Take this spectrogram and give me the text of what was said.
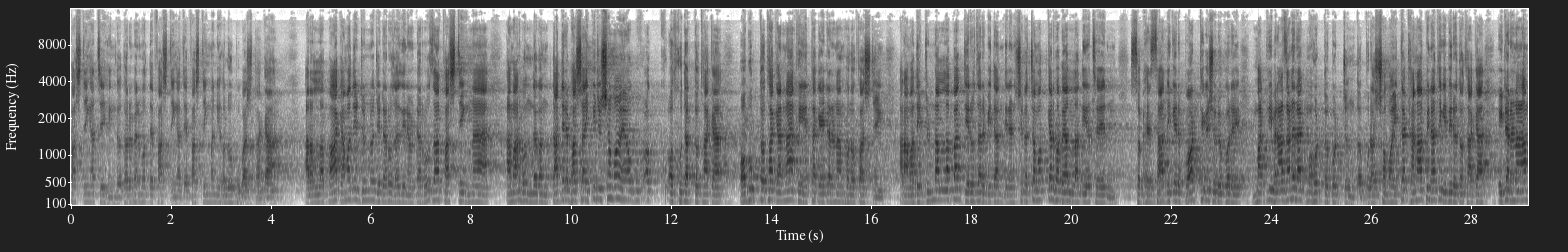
ফাস্টিং আছে, হিন্দু ধর্মের মধ্যে ফাস্টিং আছে। ফাস্টিং মানে হলো উপবাস থাকা। আর আল্লাহ পাক আমাদের জন্য যেটা রোজা দিন ওটা রোজা ফাস্টিং না। আমার বন্ধুগণ, তাদের ভাষায় কিছু সময় অক্ষুধার্ত থাকা, অভুক্ত থাকা, না খেয়ে থাকা, এটার নাম হলো ফাস্টিং আর আমাদের জন্য আল্লাহ পাক যে রোজার বিধান দিলেন, সেটা চমৎকারভাবে আল্লাহ দিয়েছেন। সবহে সাদিকের পর থেকে শুরু করে মাগরিবের আজানের আগ মুহূর্ত পর্যন্ত পুরো সময়টা খানা পিনা থেকে বিরত থাকা, এটার নাম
